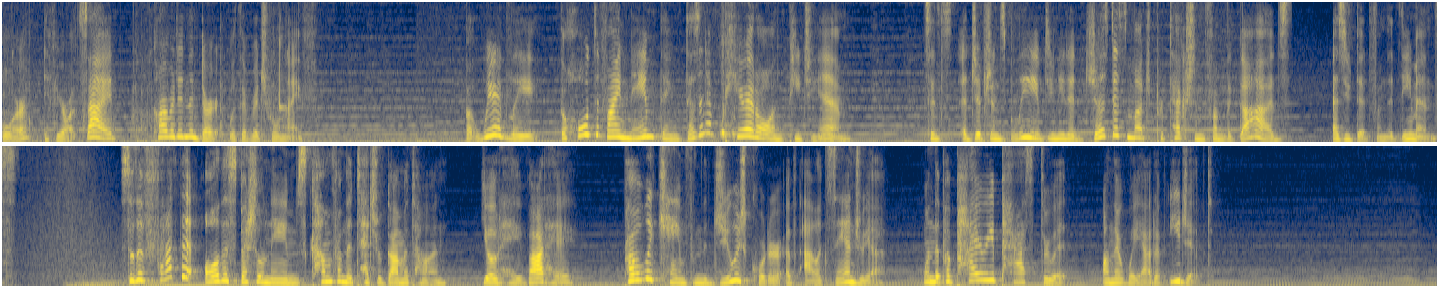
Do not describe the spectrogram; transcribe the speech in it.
Or, if you're outside, carve it in the dirt with a ritual knife. But weirdly, the whole divine name thing doesn't appear at all in PGM, since Egyptians believed you needed just as much protection from the gods as you did from the demons. So the fact that all the special names come from the Tetragrammaton, Yod-He, Vav-He, probably came from the Jewish quarter of Alexandria, when the papyri passed through it on their way out of Egypt.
